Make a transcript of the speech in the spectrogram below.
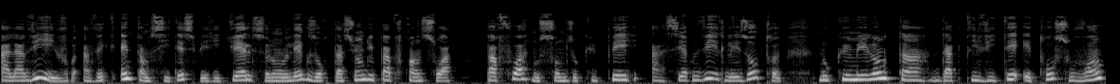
à la vivre avec intensité spirituelle selon l'exhortation du pape François. Parfois, nous sommes occupés à servir les autres, nous cumulons tant d'activités et trop souvent,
